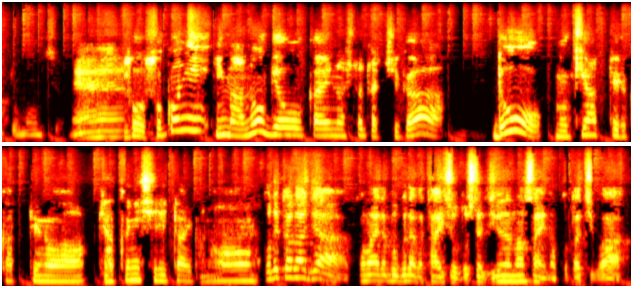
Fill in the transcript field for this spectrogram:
と思うんですよね。そう、そこに今の業界の人たちがどう向き合ってるかっていうのは逆に知りたいかな。これからじゃあ、この間僕らが対象とした17歳の子たちは、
